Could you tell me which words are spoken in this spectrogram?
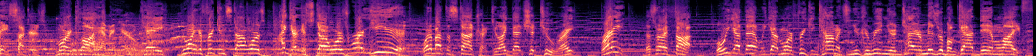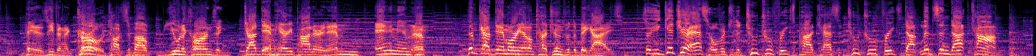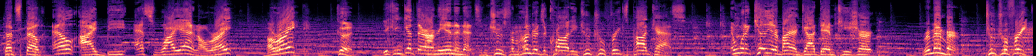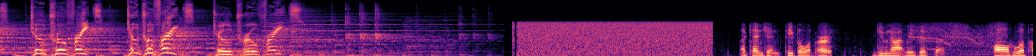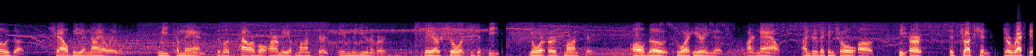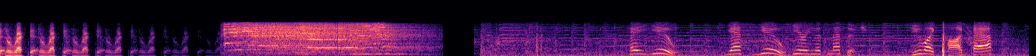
Hey suckers, Maury Clawhammer here, okay? You want your freaking Star Wars? I got your Star Wars right here! What about the Star Trek? You like that shit too, right? Right? That's what I thought. Well, we got that and we got more freaking comics than you can read in your entire miserable goddamn life. Hey, there's even a girl who talks about unicorns and goddamn Harry Potter and M. Uh, them goddamn Oriental cartoons with the big eyes. So you get your ass over to the Two True Freaks podcast at twotruefreaks.libsyn.com. That's spelled L I B S Y N, alright? Alright? Good. You can get there on the internets and choose from hundreds of quality Two True Freaks podcasts. And would it kill you to buy a goddamn t shirt? Remember, Two True Freaks, Two True Freaks, Two True Freaks, Two True Freaks. Attention, people of Earth, do not resist us. All who oppose us shall be annihilated. We command the most powerful army of monsters in the universe. They are sure to defeat your Earth monsters. All those who are hearing this are now under the control of the Earth Destruction Directive. Directive. Directive. Directive. Directive. Directive. Directive. Hey, you! Yes, you, hearing this message. Do you like podcasts?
